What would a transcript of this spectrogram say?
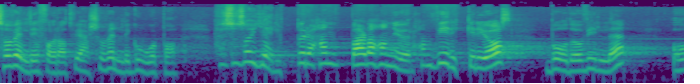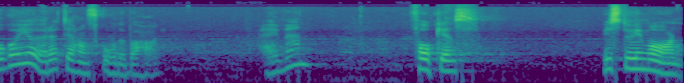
så veldig for at vi er så veldig gode på. Så, så hjelper han. Hva er det han gjør? Han virker i oss både å ville og å gjøre til hans gode behag. Amen. Folkens, hvis du i morgen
